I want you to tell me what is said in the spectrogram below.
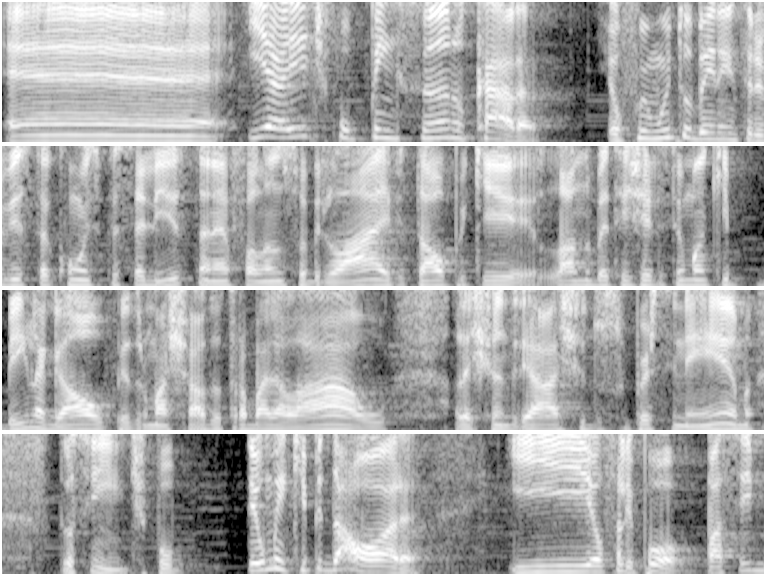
É, e aí, tipo, pensando, cara, eu fui muito bem na entrevista com o especialista, né? Falando sobre live e tal, porque lá no BTG eles têm uma equipe bem legal. O Pedro Machado trabalha lá, o Alexandre Ache do Super Cinema. Então, assim, tipo, tem uma equipe da hora. E eu falei, pô, passei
